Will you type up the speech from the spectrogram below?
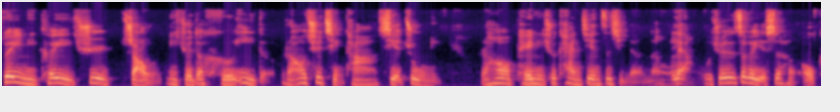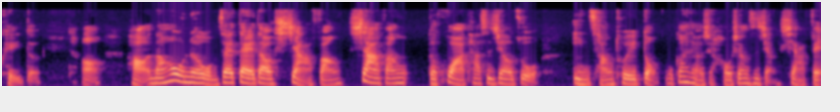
所以你可以去找你觉得合意的，然后去请他协助你，然后陪你去看见自己的能量。我觉得这个也是很 OK 的哦。好，然后呢，我们再带到下方，下方的话它是叫做隐藏推动。我刚才讲好像是讲下方，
